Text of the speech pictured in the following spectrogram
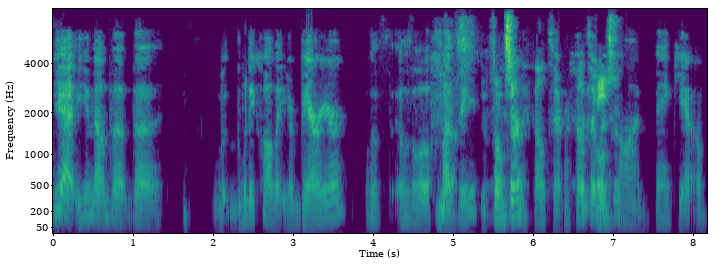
Yeah, you know the the what do you call it? Your barrier was it was a little Yes. fuzzy. Your My filter. filter, my Your filter was filter. gone. Thank you.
